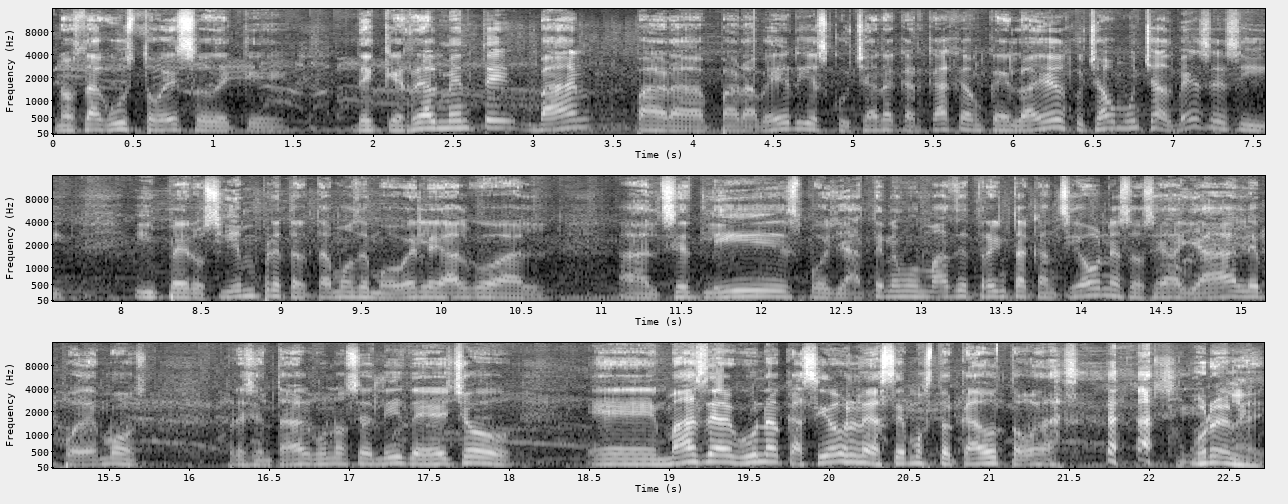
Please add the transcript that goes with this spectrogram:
nos da gusto eso de que, de que realmente van para, para ver y escuchar a Carcaja, aunque lo hayan escuchado muchas veces, y, y, pero siempre tratamos de moverle algo al, al set list, pues ya tenemos más de 30 canciones, o sea, ya le podemos presentar algunos set list. De hecho, en más de alguna ocasión les hemos tocado todas. Órale.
